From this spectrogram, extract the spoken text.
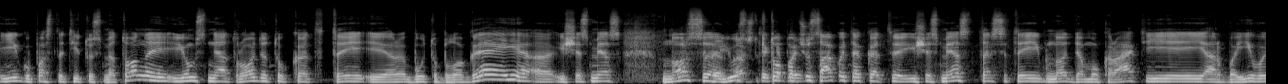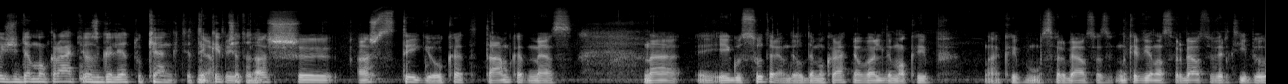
jeigu pastatytų smetonai, jums netrodytų, kad tai ir būtų blogai, iš esmės, nors jūs tuo pačiu pačiu sakote kad iš esmės tarsi tai nu demokratijai arba įvaizdžiui demokratijos galėtų kenkti. Tai kaip čia tada? aš aš teigiu kad tam kad mes na jeigu sutariam dėl demokratinio valdymo kaip na kaip svarbiausios nu, kaip vienos svarbiausių vertybių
